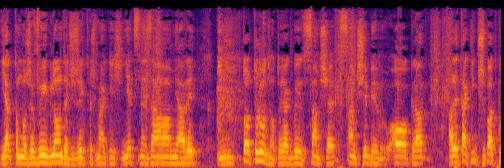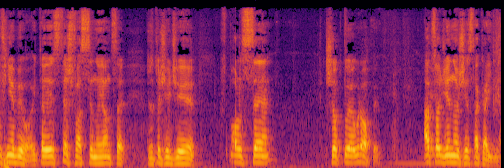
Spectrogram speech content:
jak to może wyglądać, jeżeli ktoś ma jakieś niecne zamiary, mm, to trudno, to jakby sam, się, sam siebie okradł, ale takich przypadków nie było. I to jest też fascynujące, że to się dzieje w Polsce, w środku Europy. A codzienność jest taka inna.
